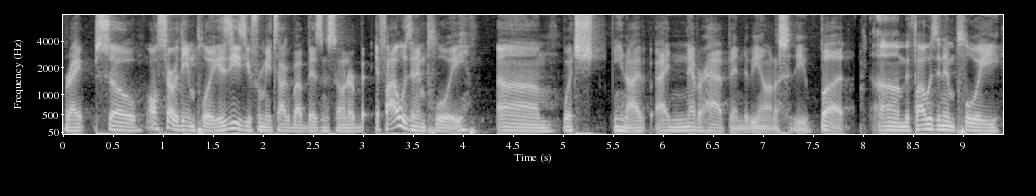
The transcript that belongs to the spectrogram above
right? So I'll start with the employee. It's easy for me to talk about business owner, but if I was an employee, um, which you know I, I never have been to be honest with you, but um, if I was an employee,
